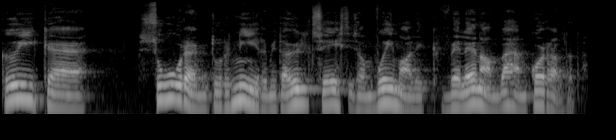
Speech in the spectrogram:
kõige suurem turniir, mida üldse Eestis on võimalik veel enam-vähem korraldada.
